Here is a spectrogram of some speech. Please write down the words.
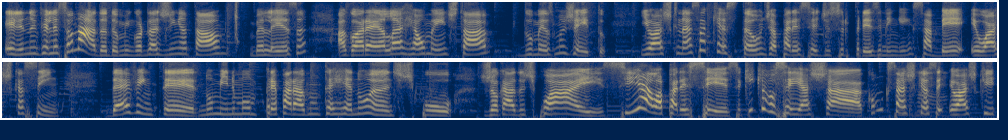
ele não envelheceu nada, deu uma engordadinha tal, beleza. Agora ela realmente tá do mesmo jeito. E eu acho que nessa questão de aparecer de surpresa e ninguém saber, eu acho que assim, devem ter, no mínimo, preparado um terreno antes, tipo, jogado, tipo, ai, se ela aparecesse, o que, que você ia achar? Como que você acha que ia ser? Eu acho que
